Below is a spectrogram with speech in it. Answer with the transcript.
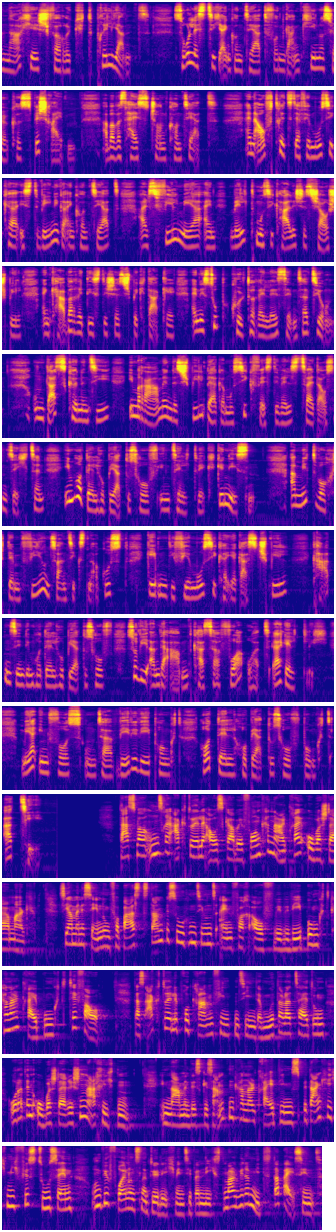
Anarchisch, verrückt, brillant. So lässt sich ein Konzert von Gang Kino Circus beschreiben. Aber was heißt schon Konzert? Ein Auftritt der für Musiker ist weniger ein Konzert als vielmehr ein weltmusikalisches Schauspiel, ein kabarettistisches Spektakel, eine subkulturelle Sensation. Und das können Sie im Rahmen des Spielberger Musikfestivals 2016 im Hotel Hubertushof in Zeltweg genießen. Am Mittwoch, dem 24. August, geben die vier Musiker ihr Gastspiel. Karten sind im Hotel Hubertushof sowie an der Abendkasse vor Ort erhältlich. Mehr Infos unter www.hotelhubertushof.at. Das war unsere aktuelle Ausgabe von Kanal 3 Obersteiermark. Sie haben eine Sendung verpasst, dann besuchen Sie uns einfach auf www.kanal3.tv. Das aktuelle Programm finden Sie in der Murtaler Zeitung oder den Obersteirischen Nachrichten. Im Namen des gesamten Kanal 3 Teams bedanke ich mich fürs Zusehen und wir freuen uns natürlich, wenn Sie beim nächsten Mal wieder mit dabei sind.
